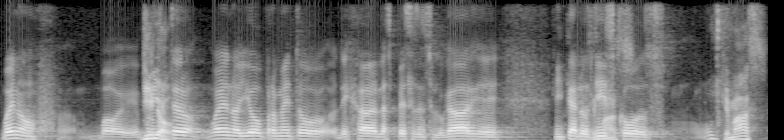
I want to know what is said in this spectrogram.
Bueno, voy- Dilo. prometo- bueno, yo prometo dejar las pesas en su lugar, eh, limpiar los ¿Qué más? discos, ¿Qué más?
